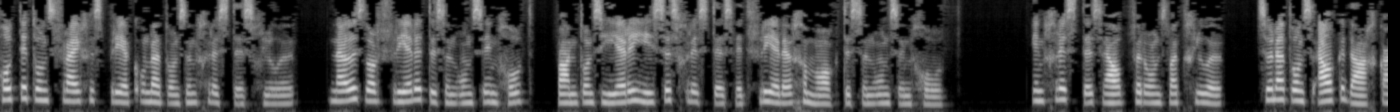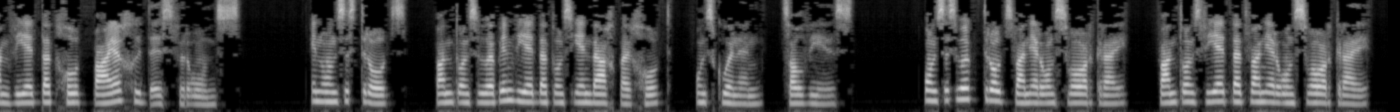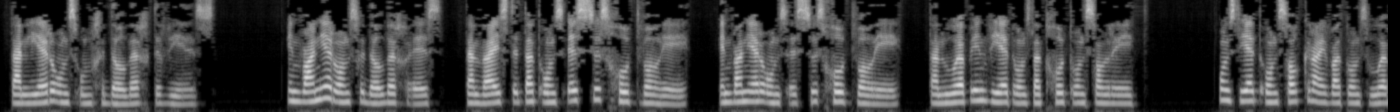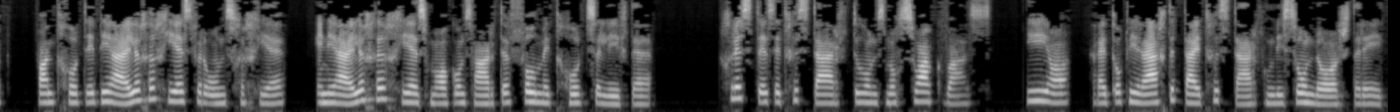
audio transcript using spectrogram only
God het ons vrygespreek omdat ons in Christus gloe. Nou is daar vrede tussen ons en God, want ons Heere Jezus Christus het vrede gemaakt tussen ons en God. In Christus help voor ons wat gloe, zodat ons elke dag kan weten dat God baie goed is voor ons. En ons is trots, want ons hoop en weet dat ons een dag bij God, ons koning, zal wees. Ons is ook trots wanneer ons zwaar krijgt, want ons weet dat wanneer ons zwaar krijgt, dan leer ons om geduldig te wees. En wanneer ons geduldig is, dan wijst het dat ons is soos God wil hee, en wanneer ons is soos God wil hee, dan hoop en weet ons dat God ons zal red. Ons weet ons zal krijgen wat ons hoop, want God het die Heilige Geest voor ons gegee, en die Heilige Geest maak ons harte vol met Godse liefde. Christus het gesterf toen ons nog zwak was. Ja, hij het op die rechte tijd gesterf om die zondaars te red.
